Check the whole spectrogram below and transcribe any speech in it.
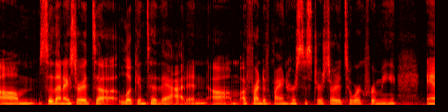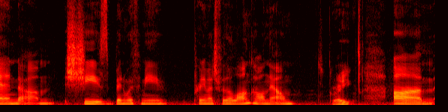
Um, so then I started to look into that, and um, a friend of mine, her sister, started to work for me, and um, she's been with me pretty much for the long haul now. It's great. Um,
